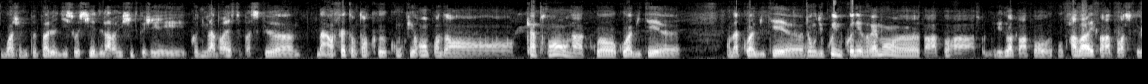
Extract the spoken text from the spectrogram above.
Moi, je ne peux pas le dissocier de la réussite que j'ai connue à Brest parce que, euh, bah, en fait, en tant que concurrent pendant quatre ans, on a co cohabité. Euh, on a cohabité. euh, donc du coup, il me connaît vraiment euh, par rapport à sur le bout des doigts, par rapport au, au travail, par rapport à ce que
